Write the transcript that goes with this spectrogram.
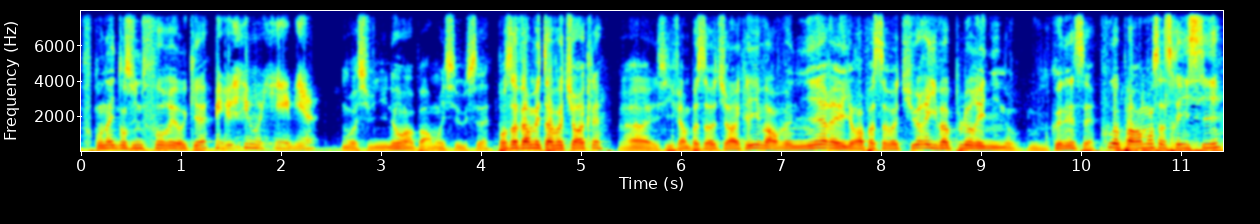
Faut qu'on aille dans une forêt, ok? Mais je sais où c'est, viens. On va suivre Nino, hein, apparemment il sait où c'est. Pense à fermer ta voiture à clé. Ah, et s'il ferme pas sa voiture à clé, il va revenir et il y aura pas sa voiture et il va pleurer Nino. Vous le connaissez. Du coup, apparemment ça serait ici.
